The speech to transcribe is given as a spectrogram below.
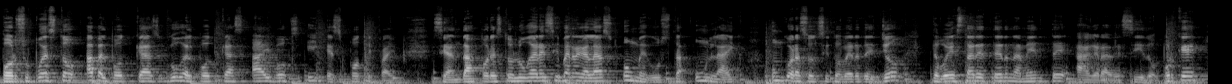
Por supuesto, Apple Podcast, Google Podcast, iBox y Spotify. Si andas por estos lugares y me regalas un me gusta, un like, un corazoncito verde, yo te voy a estar eternamente agradecido. ¿Por qué?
